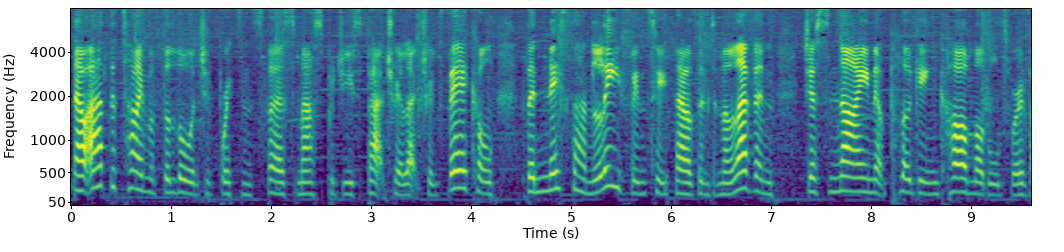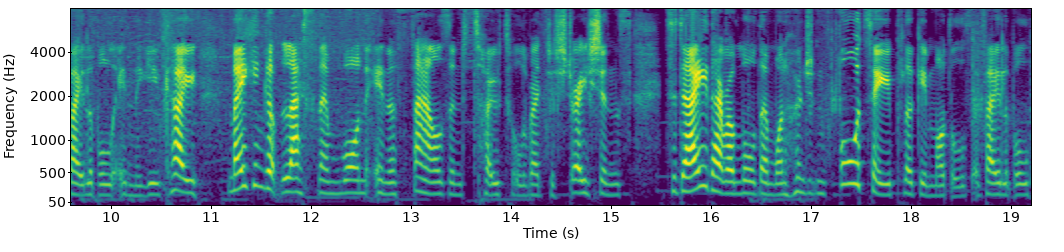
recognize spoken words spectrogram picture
Now, at the time of the launch of Britain's first mass produced battery electric vehicle, the Nissan Leaf in 2011, just nine plug in car models were available in the UK, making up less than one in a thousand total registrations. Today, there are more than 140 plug in models available,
